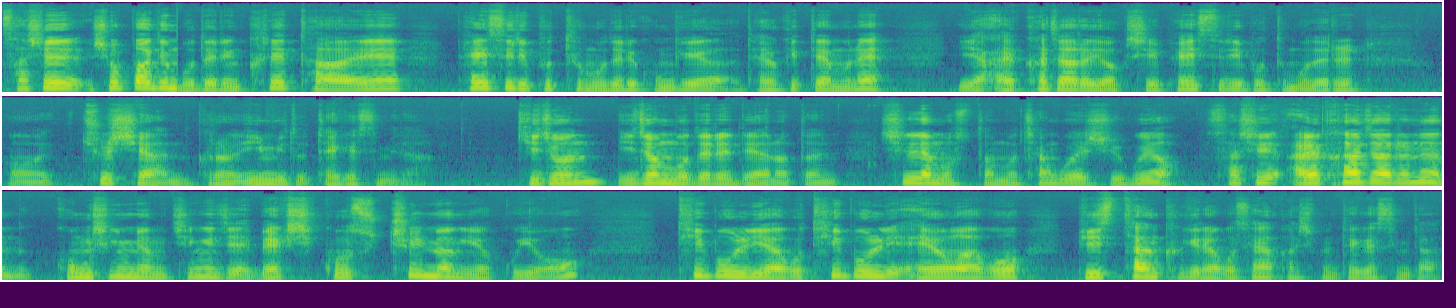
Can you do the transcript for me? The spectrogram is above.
사실 숏바디 모델인 크레타의 페이스리프트 모델이 공개가 되었기 때문에 이 알카자르 역시 페이스리프트 모델을 어, 출시한 그런 의미도 되겠습니다. 기존 이전 모델에 대한 어떤 신뢰 모습도 한번 참고해 주시고요. 사실 알카자르는 공식 명칭이 이제 멕시코 수출명이었고요. 티볼리하고 티볼리 에어하고 비슷한 크기라고 생각하시면 되겠습니다.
